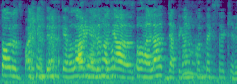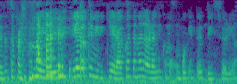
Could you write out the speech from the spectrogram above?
todos los paréntesis que hemos Abrimos abierto. demasiados. Ojalá ya tengan un contexto de quién es este personaje. Sí. Y es lo que ni siquiera, cuéntanos ahora así como un poquito de tu historia.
